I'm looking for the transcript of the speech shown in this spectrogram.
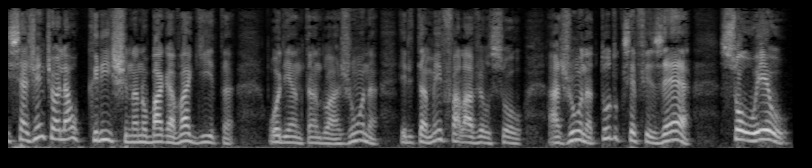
E se a gente olhar o Krishna no Bhagavad Gita, orientando a Arjuna, ele também falava eu sou. Arjuna, tudo que você fizer, sou eu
